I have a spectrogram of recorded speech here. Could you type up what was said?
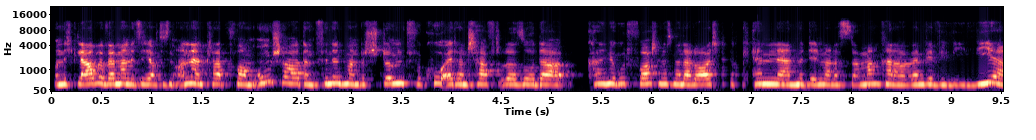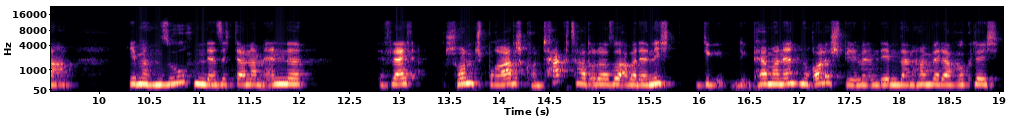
Und ich glaube, wenn man sich auf diesen Online-Plattformen umschaut, dann findet man bestimmt für Co-Elternschaft oder so, da kann ich mir gut vorstellen, dass man da Leute kennenlernt, mit denen man das zusammen machen kann. Aber wenn wir wie, wie wir jemanden suchen, der sich dann am Ende, der vielleicht schon sporadisch Kontakt hat oder so, aber der nicht die, die permanent eine Rolle spielen will im Leben, dann haben wir da wirklich,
